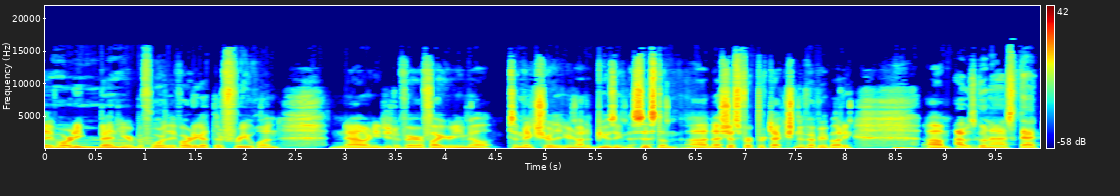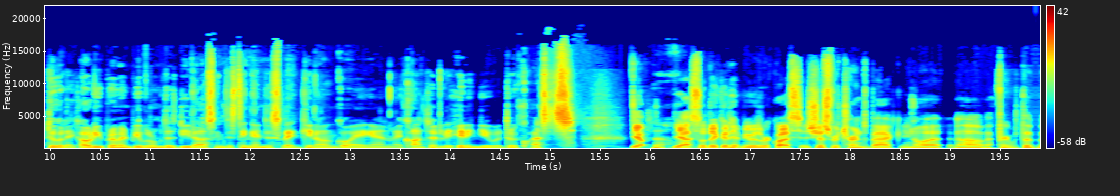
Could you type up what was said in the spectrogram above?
they've already been here before. They've already got their free one. Now I need you to verify your email to make sure that you're not abusing the system. Uh, and that's just for protection of everybody. Um, I was going to ask that too. Like, how do you prevent people from just DDoSing this thing and just like, you know, going and like constantly hitting you with requests? Yep. So. Yeah. So they could hit me with requests. It just returns back, you know, uh, uh, I forget what the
